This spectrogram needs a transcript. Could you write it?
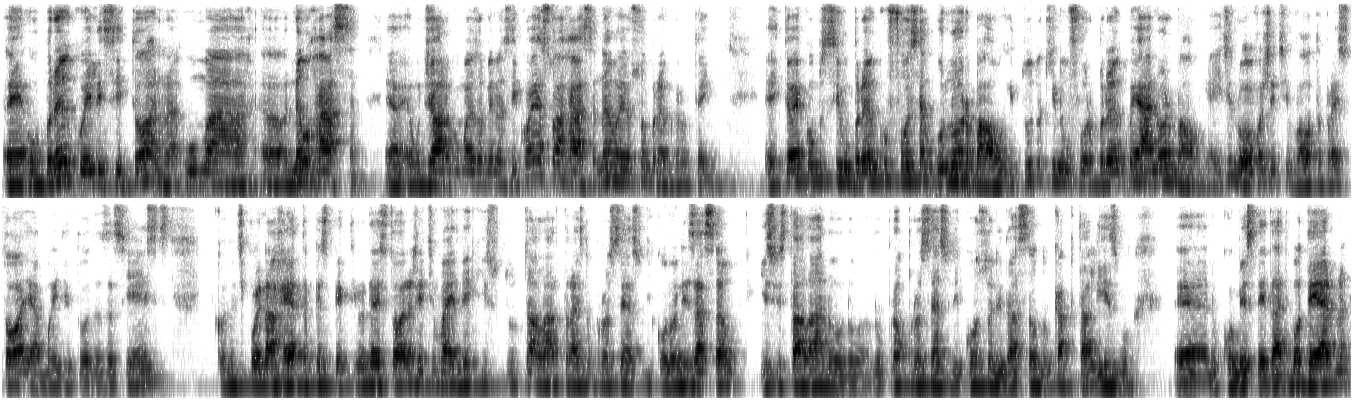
É, o branco, ele se torna uma, uh, não raça, é, é, um diálogo mais ou menos assim, qual é a sua raça? Não, eu sou branco, eu não tenho. Então é como se o branco fosse o normal, e tudo que não for branco é anormal. E aí, de novo, a gente volta para a história, a mãe de todas as ciências, quando a gente põe na reta perspectiva da história, a gente vai ver que isso tudo está lá atrás do processo de colonização, isso está lá no, no, no próprio processo de consolidação do capitalismo é, no começo da Idade Moderna,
